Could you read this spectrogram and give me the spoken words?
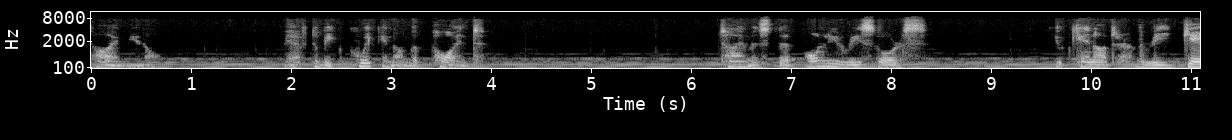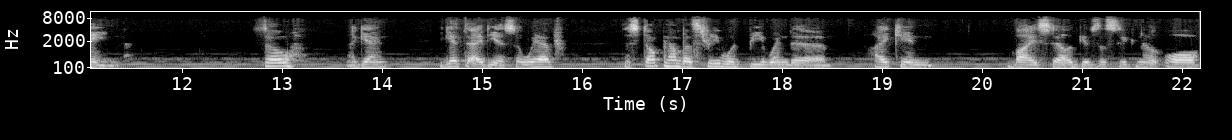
time you know we have to be quick and on the point time is the only resource you cannot regain. So again, you get the idea. So we have the stop number three would be when the Heikin buy sell gives a signal or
